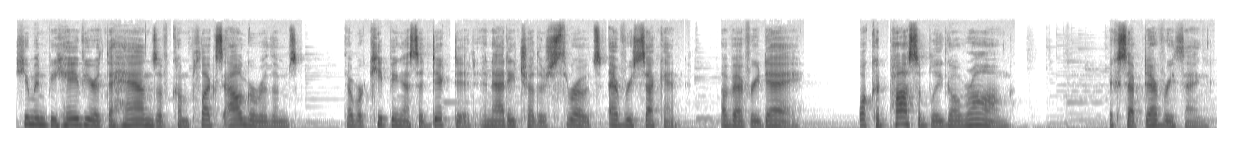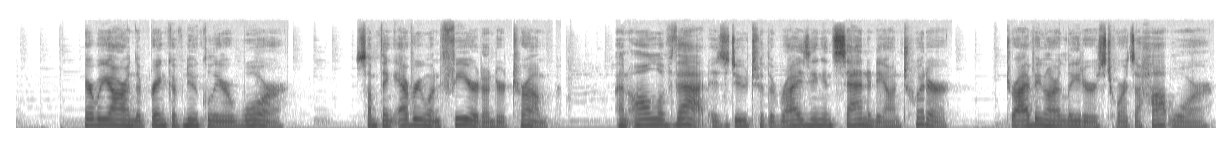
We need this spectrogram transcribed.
Human behavior at the hands of complex algorithms that were keeping us addicted and at each other's throats every second of every day. What could possibly go wrong? Except everything. Here we are on the brink of nuclear war, something everyone feared under Trump. And all of that is due to the rising insanity on Twitter, driving our leaders towards a hot war.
